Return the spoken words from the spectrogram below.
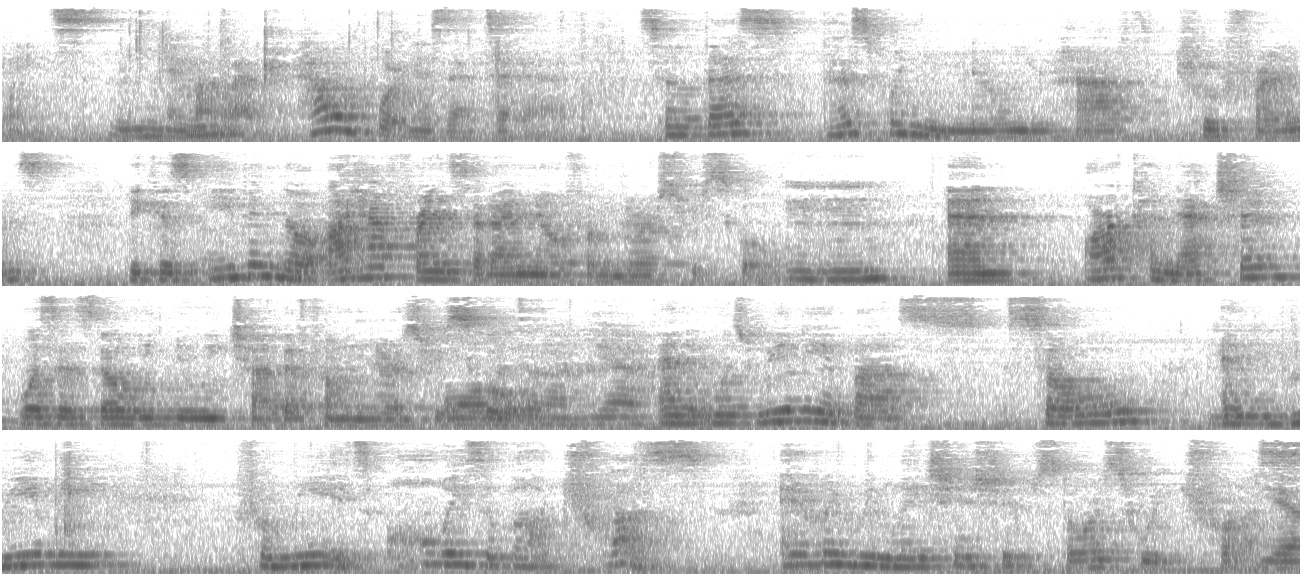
points in my Mhm. life. How important is that to have? So that's that's when you know you have true friends because even though I have friends that I know from nursery school Mm-hmm. and our connection was as though we knew each other from nursery All school yeah. and it was really about soul and really for me it's always about trust every relationship starts with trust Yeah.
